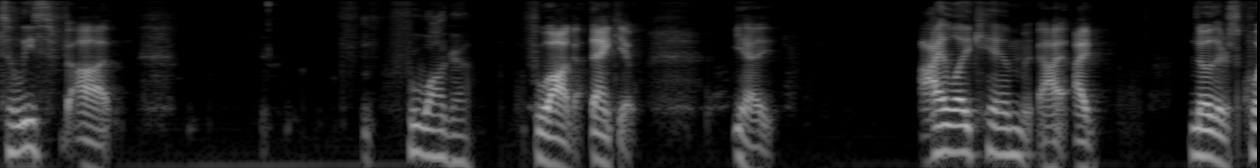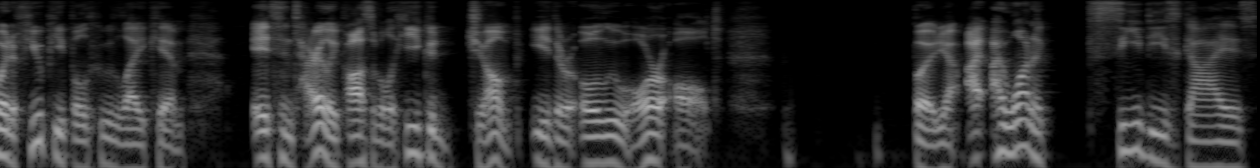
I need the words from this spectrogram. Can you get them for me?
Taliese uh, Fuaga. Fuaga, thank you. Yeah, I like him. I, I know there's quite a few people who like him. It's entirely possible he could jump either Olu or Alt. But yeah, I, I want to see these guys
